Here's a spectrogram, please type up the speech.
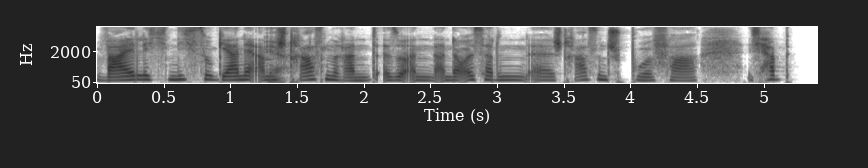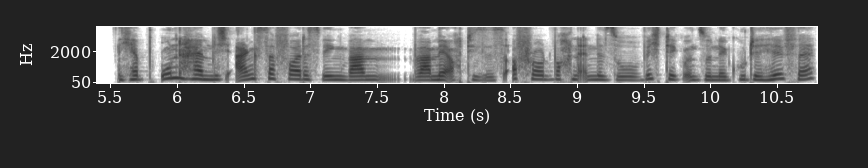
weil ich nicht so gerne am Ja. Straßenrand, also an, an der äußeren äh, Straßenspur fahre. Ich habe ich habe unheimlich Angst davor, deswegen war, war mir auch dieses Offroad-Wochenende so wichtig und so eine gute Hilfe.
